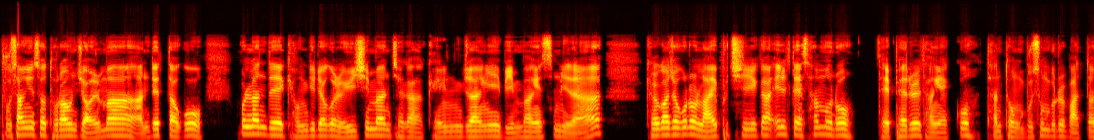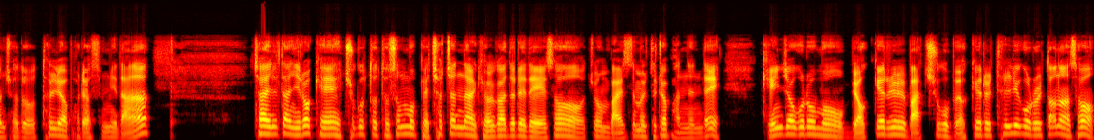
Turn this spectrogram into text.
부상에서 돌아온 지 얼마 안 됐다고 홀란드의 경기력을 의심한 제가 굉장히 민망했습니다. 결과적으로 라이프치히가 1대 3으로 대패를 당했고 단통 무승부를 봤던 저도 틀려버렸습니다. 자 일단 이렇게 축구토토 승무패 첫째 날 결과들에 대해서 좀 말씀을 드려봤는데 개인적으로 뭐 몇 개를 맞추고 몇 개를 틀리고를 떠나서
